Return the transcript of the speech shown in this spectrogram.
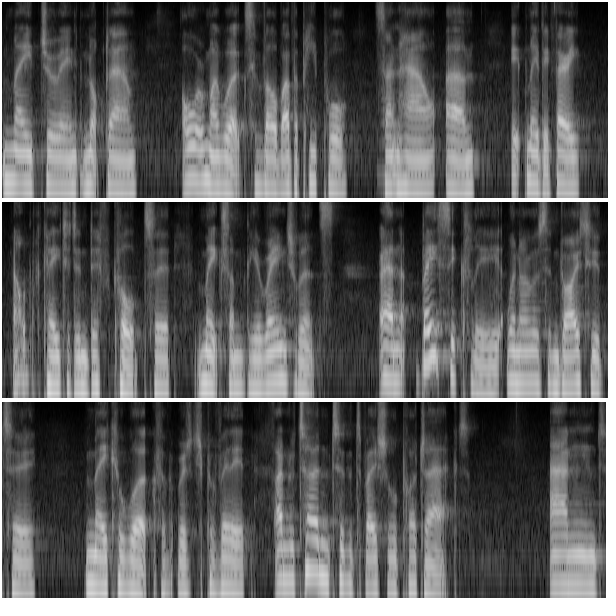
made during lockdown. All of my works involve other people somehow. Um, it made it very complicated and difficult to make some of the arrangements. And basically, when I was invited to make a work for the British Pavilion, I returned to the devotional project. And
